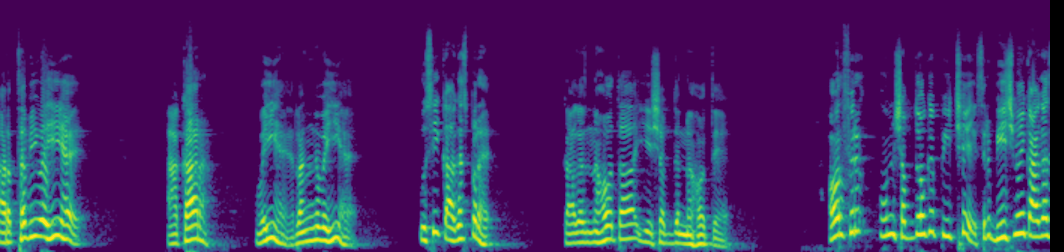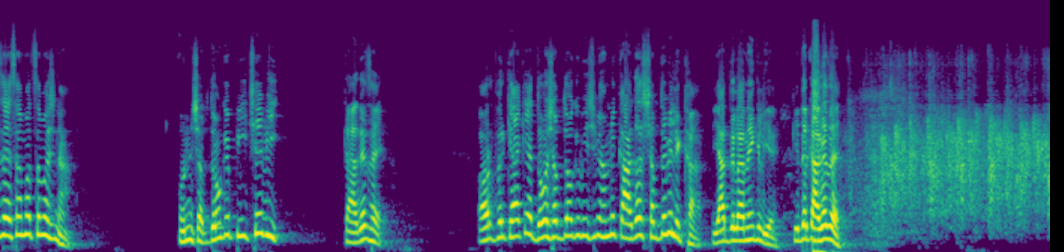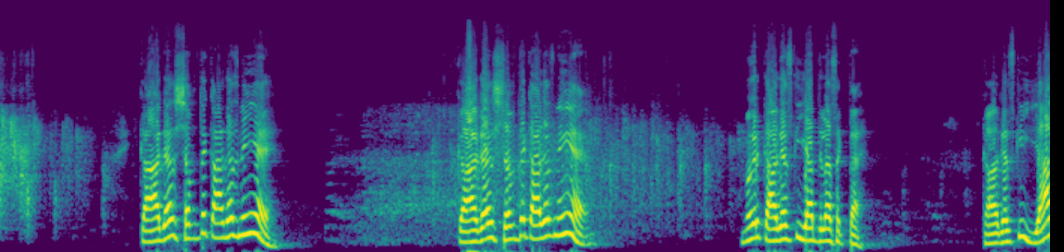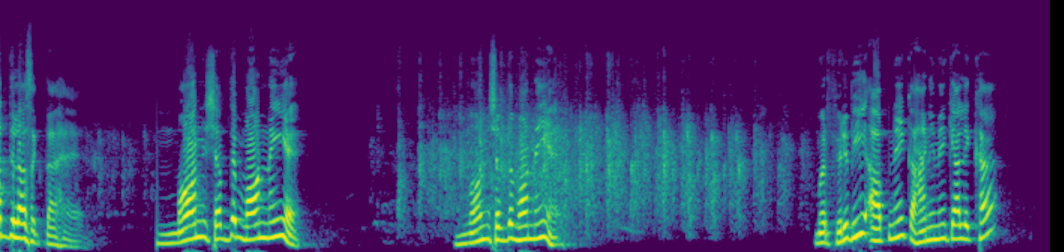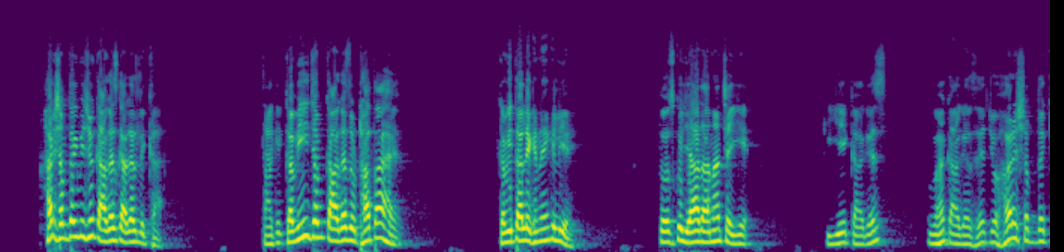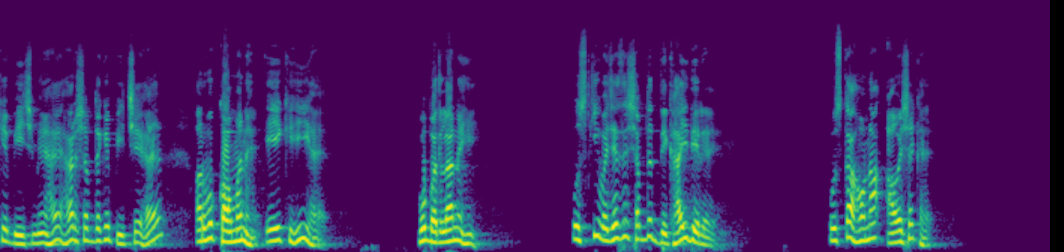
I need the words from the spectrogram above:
अर्थ भी वही है, आकार वही है, रंग वही है, उसी कागज़ पर है। कागज़ न होता, ये शब्द न होते हैं। और फिर उन शब्दों के पीछे सिर्फ़ बीच में कागज़ है, ऐसा मत समझना। उन शब्दों के पीछे भी कागज़ है। और फिर क्या क्या दो शब्दों के बीच में हमने कागज़ शब्द भी लिखा, याद दिलाने के लिए। कि इधर कागज़ है? कागज़ शब्द कागज़ नहीं है। कागज़ शब्द कागज़ नहीं है। मगर कागज़ की याद दिला सकता है। कागज़ की याद दिला सकता है। मौन शब्द मौन नहीं है। मौन शब्द मौन नहीं है। मगर फिर भी आपने कहानी में क्या लिखा? हर शब्द के बीच में कागज़ कागज़ लिखा। ताकि कवि जब कागज़ उठाता है, कविता लिखने के लिए तो उसको याद आना चाहिए कि ये कागज़, वह कागज़ है जो हर शब्द के बीच में है, हर शब्द के पीछे है और वो कॉमन है, एक ही है। वो बदला नहीं। उसकी वजह से शब्द दिखाई दे रहे उसका होना आवश्यक है।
